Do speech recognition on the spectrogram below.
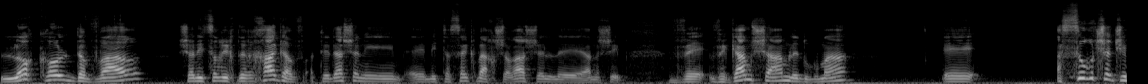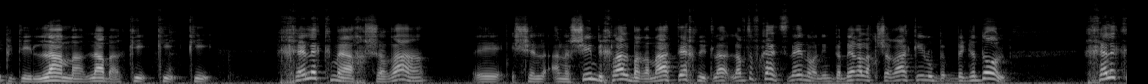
לא כל דבר שאני צריך. דרך אגב, אתה יודע שאני אה, מתעסק בהכשרה של אה, אנשים. ו, וגם שם, לדוגמה, אה, אסור צ'אט GPT. למה? למה? כי, כי, כי חלק מההכשרה אה, של אנשים בכלל ברמה הטכנית, לא- לאו דווקא אצלנו, אני מדבר על הכשרה כאילו בגדול. חלק,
